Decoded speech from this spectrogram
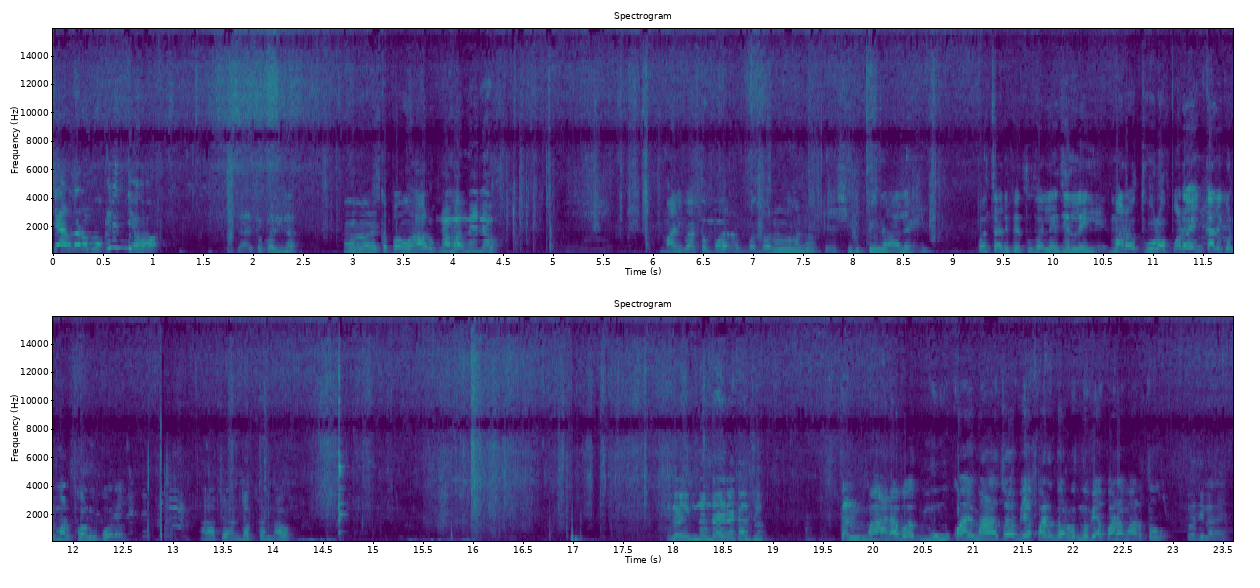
ચાર તાર મોકલી દો હો. જાય તો કરી કે હા કપા હું સારું ના મને નહીં લો મારી વાતો પર બધાનો હે ને એસી રૂપિયા ને આલે છે. પચાસ રૂપિયા તું તો લેજે લઈ લે. મારો થોડો પડે ને કાલે કોટ મારે ફરવું પડે હા તો અંદર તને લાવો. એટલે એમને ડાયરેક્ટ આવજો તને મારા બસ હું કોઈ મારા છો વેપાર દરરોજનો વેપાર મારતો. ક્યાંથી લાયા?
